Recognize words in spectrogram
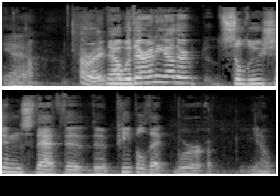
Yeah. All right. Now, were there any other solutions that the, the people that were, you know,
